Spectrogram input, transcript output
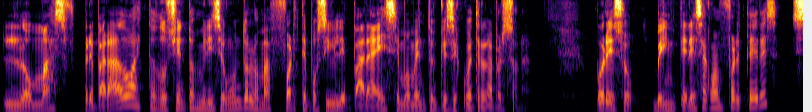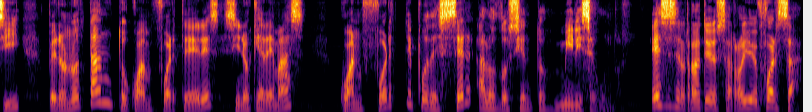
lo más preparado a estos 200 milisegundos, lo más fuerte posible para ese momento en que se encuentra la persona. Por eso, ¿me interesa cuán fuerte eres? Sí, pero no tanto cuán fuerte eres, sino que además cuán fuerte puedes ser a los 200 milisegundos. Ese es el ratio de desarrollo de fuerza.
